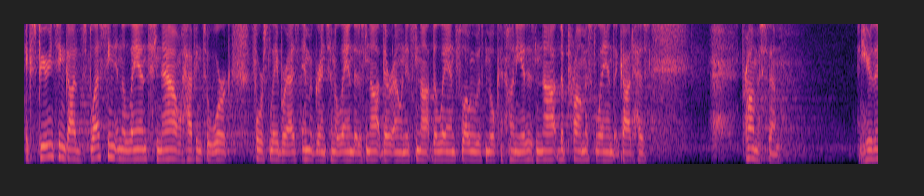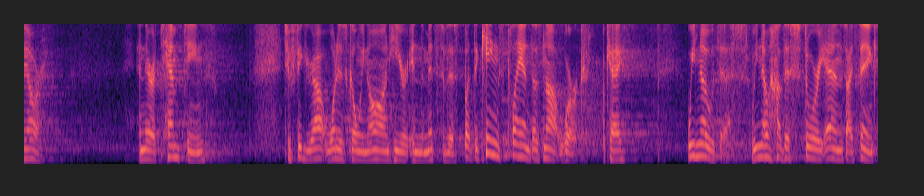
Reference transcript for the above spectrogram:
experiencing God's blessing in the land to now having to work forced labor as immigrants in a land that is not their own. It's not the land flowing with milk and honey. It is not the promised land that God has promised them. And here they are and they're attempting to figure out what is going on here in the midst of this. But the king's plan does not work, okay? We know this. We know how this story ends, I think.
